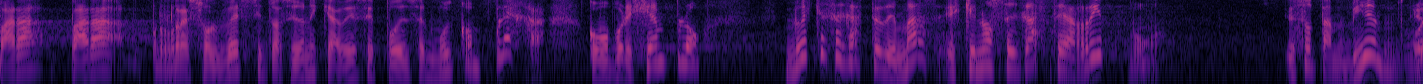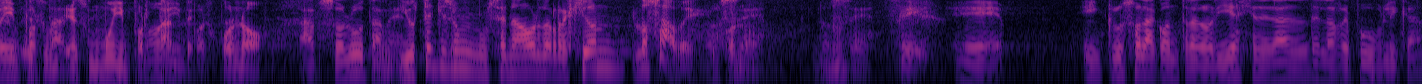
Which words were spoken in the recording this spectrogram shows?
Para, para resolver situaciones que a veces pueden ser muy complejas, como por ejemplo, no es que se gaste de más, es que no se gaste a ritmo. Eso también es, muy importante, ¿o no? Absolutamente. Y usted que es un senador de región, lo sabe. Lo sé, lo ¿Mm? sé, sí. Eh, incluso la Contraloría General de la República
